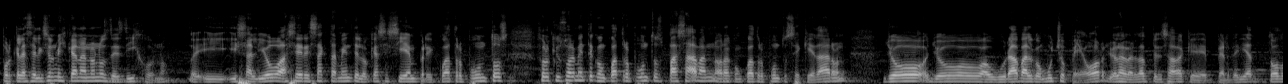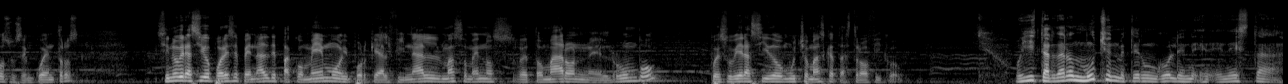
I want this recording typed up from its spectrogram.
porque la selección mexicana no nos desdijo, ¿no? Y, y salió a hacer exactamente lo que hace siempre, cuatro puntos, solo que usualmente con cuatro puntos pasaban, ahora con cuatro puntos se quedaron. Yo, yo auguraba algo mucho peor, yo la verdad pensaba que perdería todos sus encuentros. Si no hubiera sido por ese penal de Paco Memo y porque al final más o menos retomaron el rumbo, pues hubiera sido mucho más catastrófico. Oye, tardaron mucho en meter un gol en, en- en esta,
